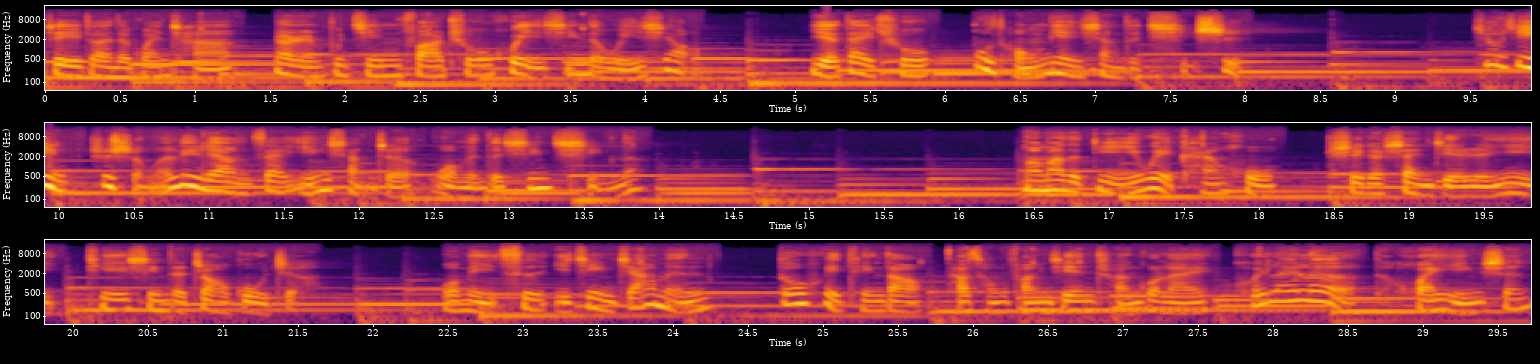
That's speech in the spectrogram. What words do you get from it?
这一段的观察让人不禁发出会心的微笑，也带出不同面向的启示。究竟是什么力量在影响着我们的心情呢？妈妈的第一位看护是个善解人意、贴心的照顾者。我每次一进家门，都会听到他从房间传过来“回来了”的欢迎声。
